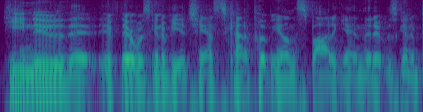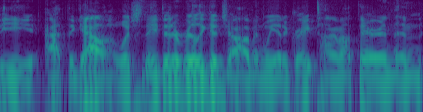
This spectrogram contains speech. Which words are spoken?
he knew that if there was going to be a chance to kind of put me on the spot again, that it was going to be at the gala, which they did a really good job, and we had a great time out there. And then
